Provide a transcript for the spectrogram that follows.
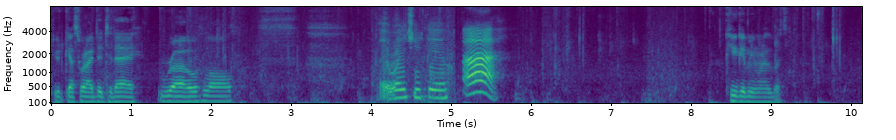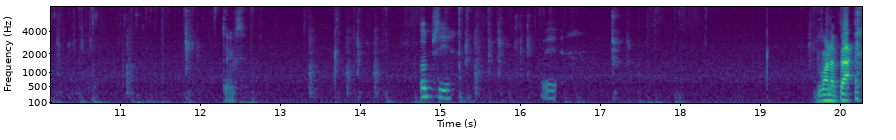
dude. Guess what I did today? Row, lol. Wait, what did you do? Ah! Can you give me one of the boats? Thanks. Oopsie. Wait. You want to back?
